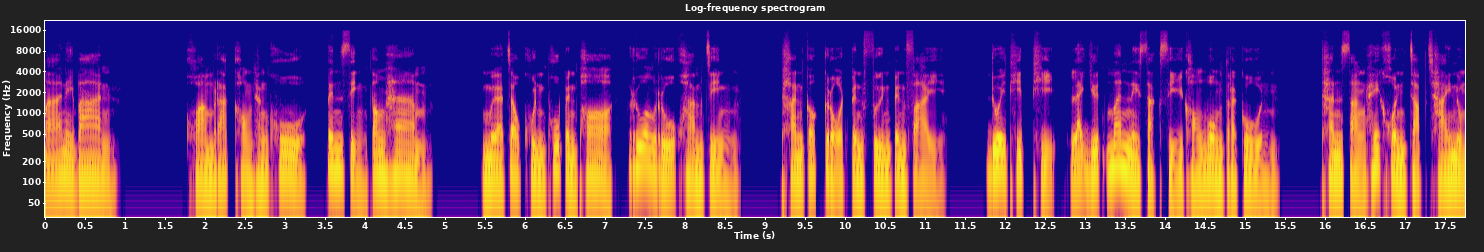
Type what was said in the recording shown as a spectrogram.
ม้าในบ้าน ความรักของทั้งคู่เป็นสิ่งต้องห้าม เมื่อเจ้าคุณผู้เป็นพ่อร่วงรู้ความจริง ท่านก็โกรธเป็นฟืนเป็นไฟ ด้วยทิฏฐิและยึดมั่นในศักดิ์ศรีของวงตระกูล ท่านสั่งให้คนจับชายหนุ่ม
